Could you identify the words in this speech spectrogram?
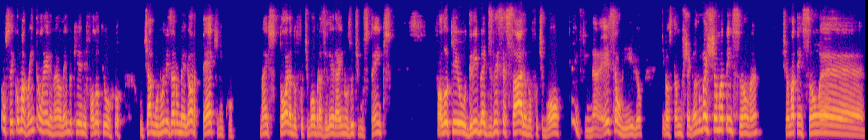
Não sei como aguentam ele, né? Eu lembro que ele falou que o, o Thiago Nunes era o melhor técnico na história do futebol brasileiro aí nos últimos tempos. Falou que o drible é desnecessário no futebol. Enfim, né? Esse é o nível que nós estamos chegando, mas chama atenção, né? Chama atenção é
